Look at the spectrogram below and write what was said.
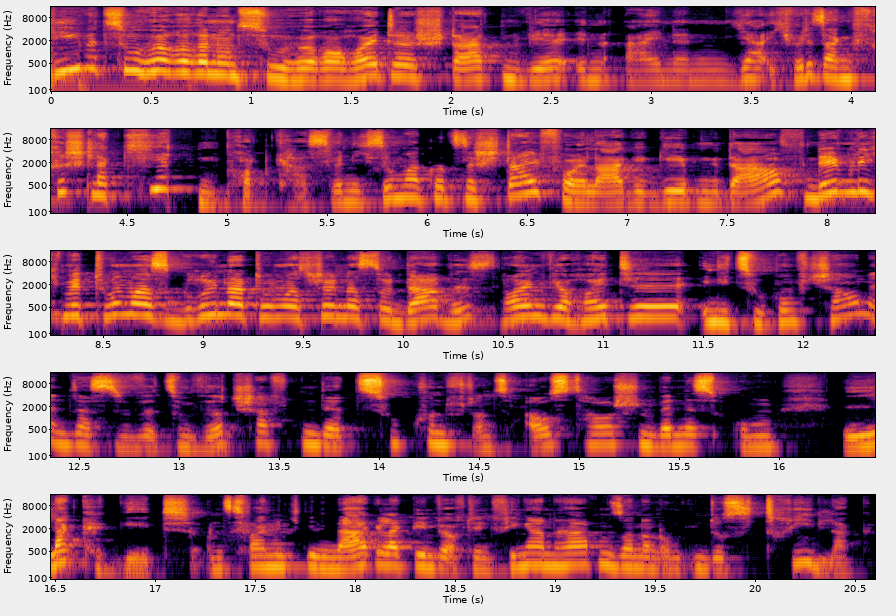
Liebe Zuhörerinnen und Zuhörer, heute starten wir in einen, ja, ich würde sagen, frisch lackierten Podcast, wenn ich so mal kurz eine Steilvorlage geben darf, nämlich mit Thomas Grüner. Thomas, schön, dass du da bist. Wollen wir heute in die Zukunft schauen, in das zum Wirtschaften der Zukunft uns austauschen, wenn es um Lack geht. Und zwar nicht den Nagellack, den wir auf den Fingern haben, sondern um Industrielack.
